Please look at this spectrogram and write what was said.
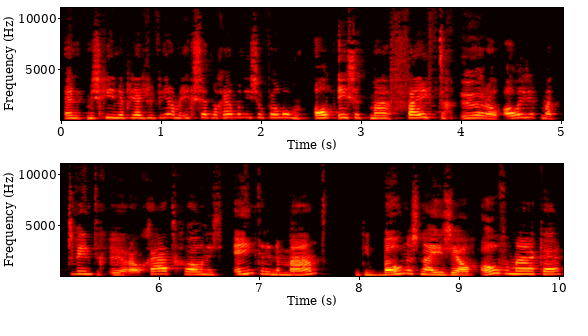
En misschien heb jij zoiets van, ja, maar ik zet nog helemaal niet zoveel om. Al is het maar 50 euro, al is het maar 20 euro. Ga het gewoon eens één keer in de maand die bonus naar jezelf overmaken.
